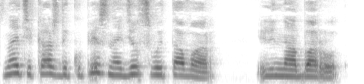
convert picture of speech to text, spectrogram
знаете, каждый купец найдет свой товар. Или наоборот.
